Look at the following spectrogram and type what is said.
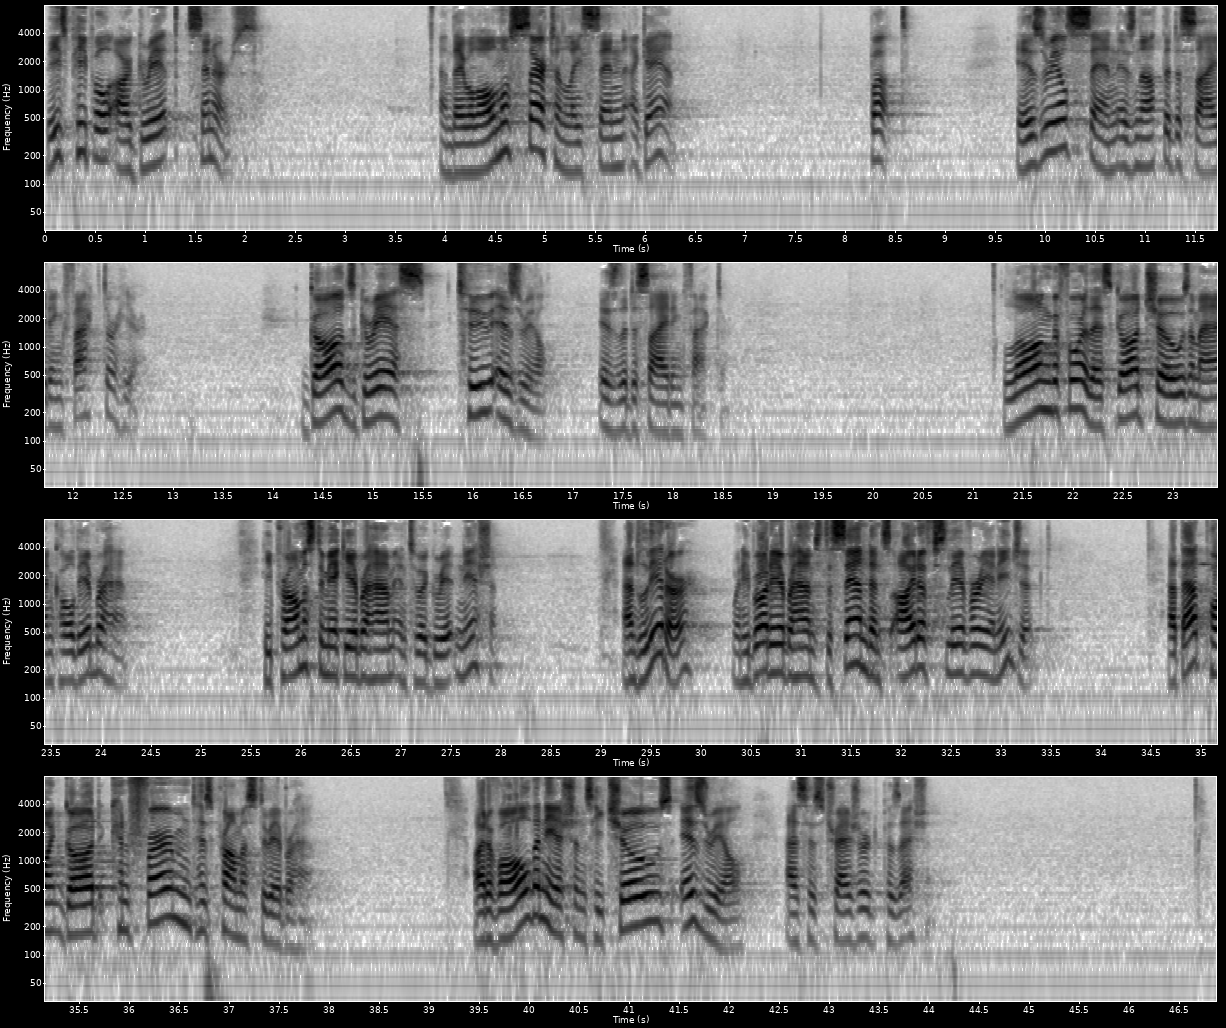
These people are great sinners, and they will almost certainly sin again. But Israel's sin is not the deciding factor here. God's grace to Israel is the deciding factor. Long before this, God chose a man called Abraham. He promised to make Abraham into a great nation. And later, when he brought Abraham's descendants out of slavery in Egypt, at that point, God confirmed his promise to Abraham. Out of all the nations, he chose Israel as his treasured possession.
